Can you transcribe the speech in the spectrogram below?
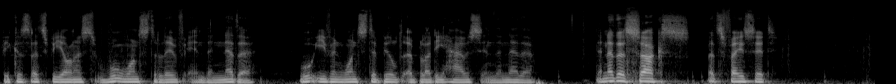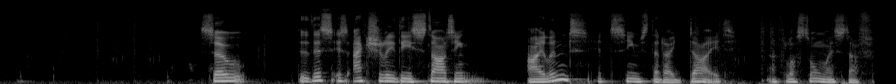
Because let's be honest, who wants to live in the nether? Who even wants to build a bloody house in the nether? The nether sucks, let's face it. So, this is actually the starting island. It seems that I died. I've lost all my stuff.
